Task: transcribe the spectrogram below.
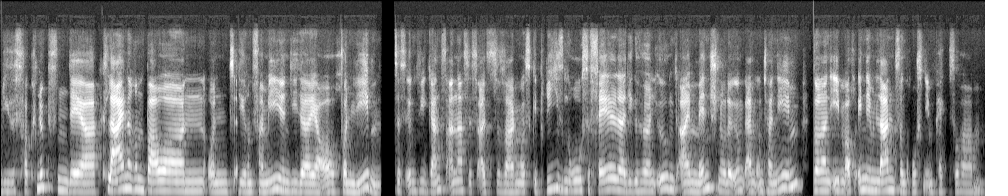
dieses Verknüpfen der kleineren Bauern und deren Familien, die da ja auch von leben das irgendwie ganz anders ist, als zu sagen, es gibt riesengroße Felder, die gehören irgendeinem Menschen oder irgendeinem Unternehmen, sondern eben auch in dem Land so einen großen Impact zu haben.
